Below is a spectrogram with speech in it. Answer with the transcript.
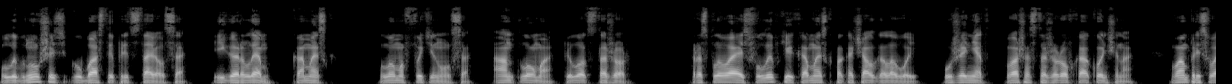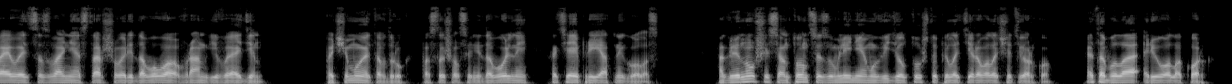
Улыбнувшись, губастый представился. «Игорь Лэм, Камеск». Ломов вытянулся. «Ант Лома, пилот-стажер». Расплываясь в улыбке, Камеск покачал головой. «Уже нет, ваша стажировка окончена. Вам присваивается звание старшего рядового в ранге В1». «Почему это вдруг?» — послышался недовольный, хотя и приятный голос. Оглянувшись, Антон с изумлением увидел ту, что пилотировала четверку. Это была Риола Корк.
